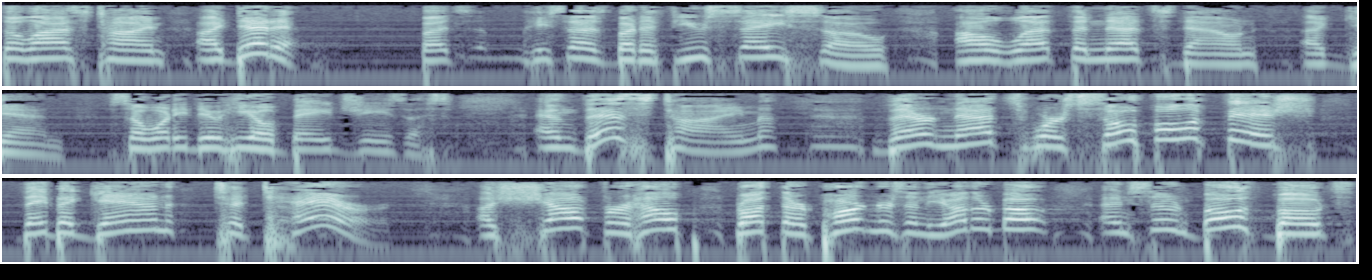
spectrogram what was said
the last time I did it. But he says, but if you say so, I'll let the nets down again. So what did he do? He obeyed Jesus. And this time, their nets were so full of fish, they began to tear. A shout for help brought their partners in the other boat, and soon both boats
